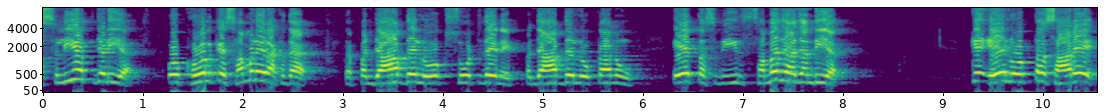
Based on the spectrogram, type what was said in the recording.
ਅਸਲੀਅਤ ਜਿਹੜੀ ਹੈ, ਉਹ ਖੋਲ ਕੇ ਸਾਹਮਣੇ ਰੱਖਦਾ ਤਾਂ ਪੰਜਾਬ ਦੇ ਲੋਕ ਸੋਚਦੇ ਨੇ, ਪੰਜਾਬ ਦੇ ਲੋਕਾਂ ਨੂੰ ਇਹ ਤਸਵੀਰ ਸਮਝ ਆ ਜਾਂਦੀ ਹੈ ਕਿ ਇਹ ਲੋਕ ਤਾਂ ਸਾਰੇ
